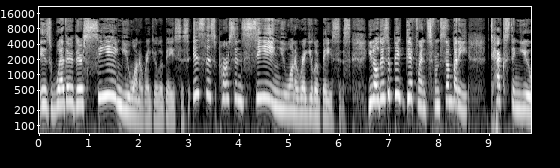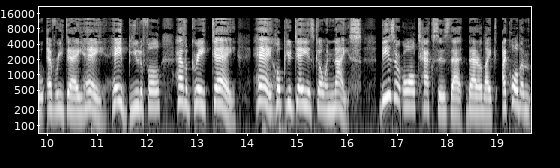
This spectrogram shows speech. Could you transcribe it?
is whether they're seeing you on a regular basis. Is this person seeing you on a regular basis? You know, there's a big difference from somebody texting you every day, hey, hey, beautiful, have a great day. Hey, hope your day is going nice. These are all texts that, that are like, I call them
